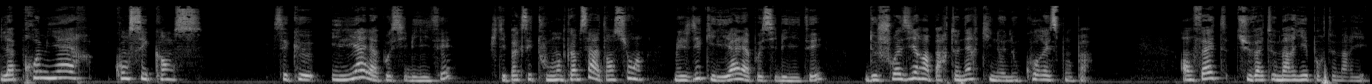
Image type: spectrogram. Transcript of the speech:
La première conséquence, c'est que il y a la possibilité je dis pas que c'est tout le monde comme ça, attention, hein. mais je dis qu'il y a la possibilité de choisir un partenaire qui ne nous correspond pas. En fait, tu vas te marier pour te marier,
